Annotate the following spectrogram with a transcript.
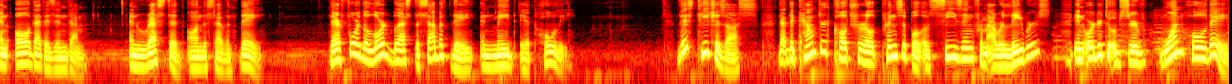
and all that is in them, and rested on the seventh day. Therefore the Lord blessed the Sabbath day and made it holy. This teaches us that the countercultural principle of ceasing from our labors in order to observe one whole day,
